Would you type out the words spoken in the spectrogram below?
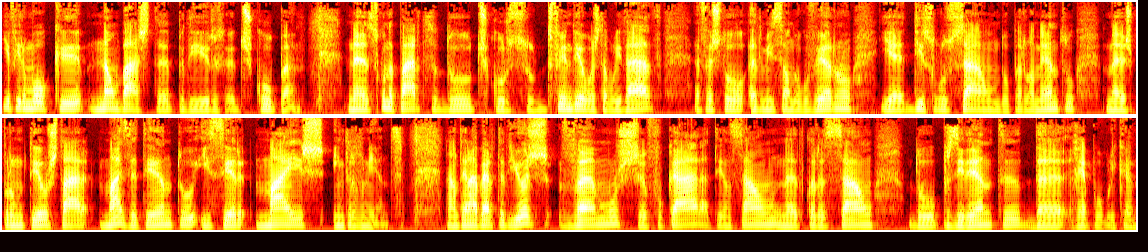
e afirmou que não basta pedir desculpa. Na segunda parte do discurso, defendeu a estabilidade, afastou a demissão do Governo e a dissolução do Parlamento, mas prometeu estar mais atento e ser mais interveniente. Na antena aberta de hoje, vamos focar a atenção na declaração do Presidente da República.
